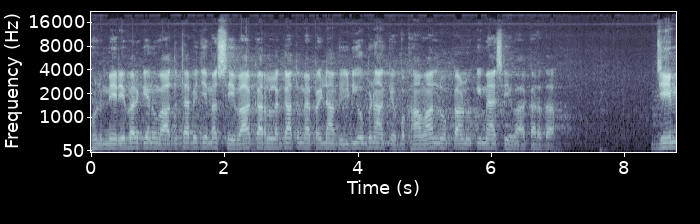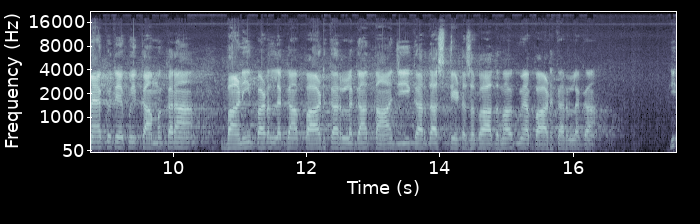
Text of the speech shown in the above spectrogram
ਹੁਣ ਮੇਰੇ ਵਰਗੇ ਨੂੰ ਆਦਤ ਹੈ ਵੀ ਜੇ ਮੈਂ ਸੇਵਾ ਕਰਨ ਲੱਗਾ ਤਾਂ ਮੈਂ ਪਹਿਲਾਂ ਵੀਡੀਓ ਬਣਾ ਕੇ ਵਿਖਾਵਾਂ ਲੋਕਾਂ ਨੂੰ ਕਿ ਮੈਂ ਸੇਵਾ ਕਰਦਾ। ਜੇ ਮੈਂ ਕਿਤੇ ਕੋਈ ਕੰਮ ਕਰਾਂ, ਬਾਣੀ ਪੜਨ ਲੱਗਾ, ਪਾਠ ਕਰਨ ਲੱਗਾ, ਤਾਂ ਜੀ ਕਰਦਾ, ਸਟੇਟਸ ਪਾ ਦੇਵਾਂ ਕਿ ਮੈਂ ਪਾਠ ਕਰਨ ਲੱਗਾ। ਕਿ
